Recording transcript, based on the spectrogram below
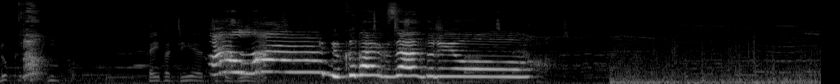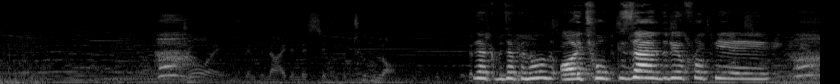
Look at the people. They've adhered to the Allah! Ne kadar güzel duruyor. Bir dakika bir dakika ne oldu? Ay çok güzel duruyor Poppy.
